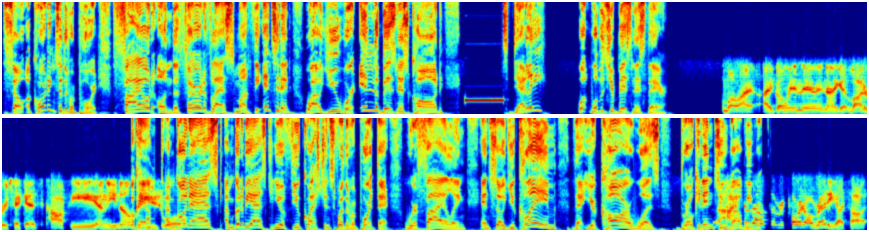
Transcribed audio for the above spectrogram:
so according to the report filed on the 3rd of last month, the incident while you were in the business called Deli? What what was your business there? Well, I I go in there and I get lottery tickets, coffee, and you know Okay, the I'm, usual. I'm going to ask. I'm going to be asking you a few questions for the report that we're filing, and so you claim that your car was broken into I while we were. the report already. I thought.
